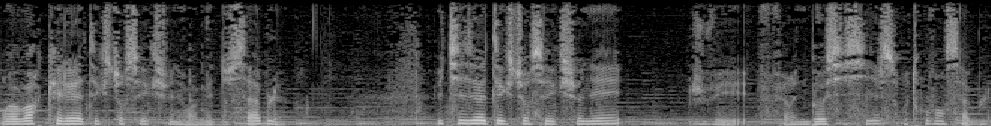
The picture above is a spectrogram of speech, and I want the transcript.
on va voir quelle est la texture sélectionnée. On va mettre du sable. Utiliser la texture sélectionnée, je vais faire une bosse ici, elle se retrouve en sable.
